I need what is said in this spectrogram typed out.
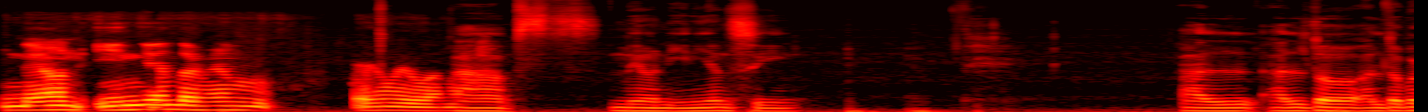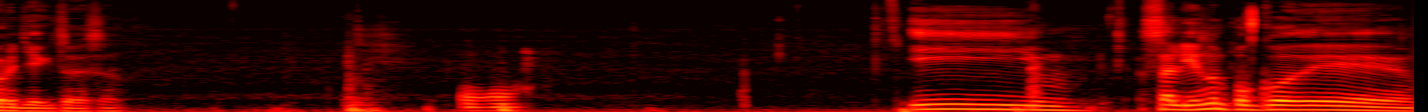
Neon Indian también Es muy bueno. Ah, Neon Indian sí. Al, alto, alto proyecto eso. Y saliendo un poco de,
